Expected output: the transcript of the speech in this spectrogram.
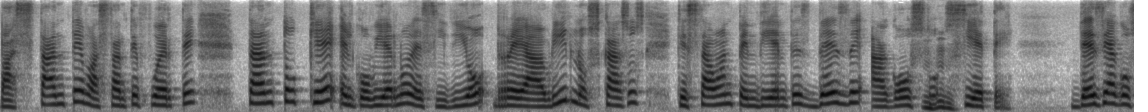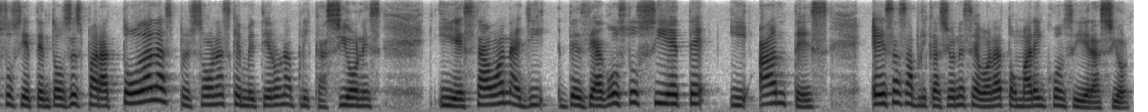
bastante, bastante fuerte, tanto que el gobierno decidió reabrir los casos que estaban pendientes desde agosto 7 desde agosto 7. Entonces, para todas las personas que metieron aplicaciones y estaban allí desde agosto 7 y antes, esas aplicaciones se van a tomar en consideración.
